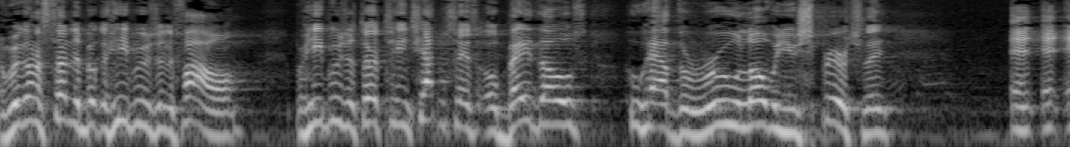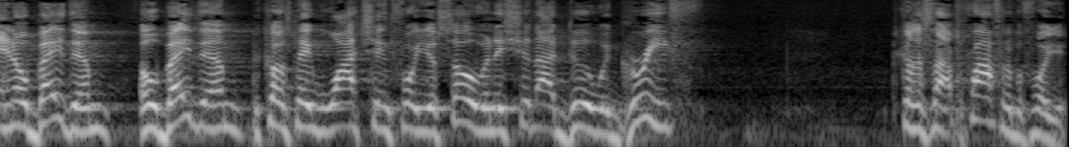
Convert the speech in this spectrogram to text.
And we're going to study the book of Hebrews in the fall. But Hebrews, the 13th chapter says, Obey those who have the rule over you spiritually and, and, and obey them. Obey them because they're watching for your soul, and they should not do it with grief because it's not profitable for you.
